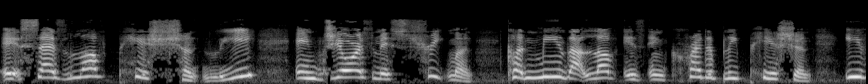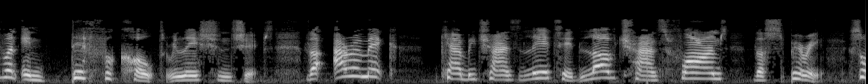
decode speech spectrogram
It says love patiently endures mistreatment could mean that love is incredibly patient, even in difficult relationships. The Aramaic can be translated love transforms the spirit. So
